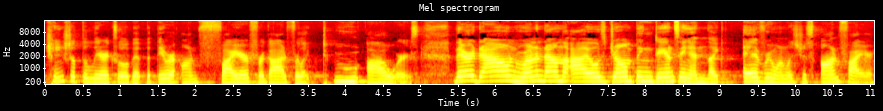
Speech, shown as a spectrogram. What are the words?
changed up the lyrics a little bit, but they were on fire for God for like two hours. They were down, running down the aisles, jumping, dancing, and like everyone was just on fire.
